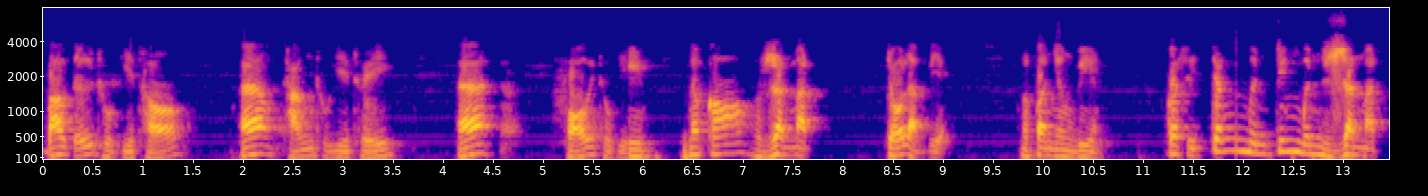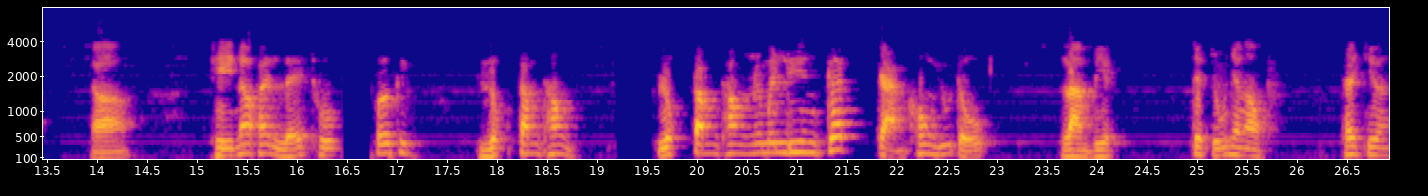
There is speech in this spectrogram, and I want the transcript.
bao tử thuộc về thổ à, thận thuộc về thủy à, phổi thuộc về kim nó có ranh mạch chỗ làm việc nó có nhân viên, có sự chứng minh chứng minh rành mạch. Đó. Thì nó phải lệ thuộc với cái lục tâm thông. Lục tâm thông nó mới liên kết càng không vũ trụ. Làm việc cho chủ nhân ông. Thấy chưa?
